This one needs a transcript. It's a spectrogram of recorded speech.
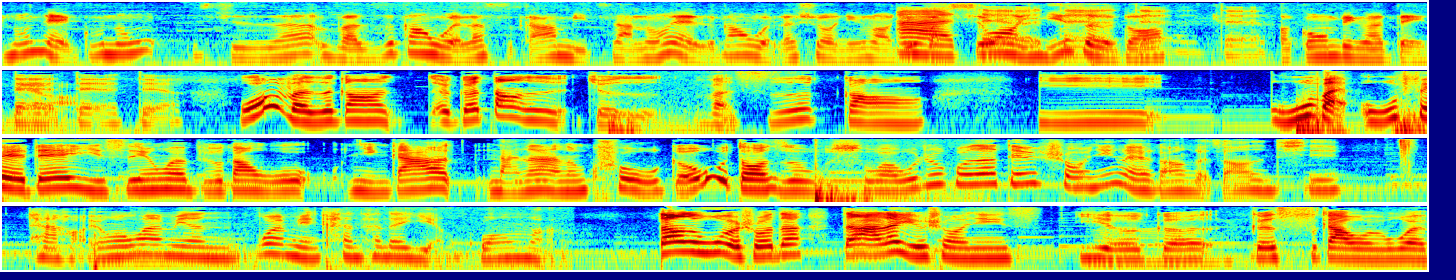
侬难过，侬其实勿是讲为了自家面子啊，侬还是讲为了小人咯，就勿希望伊受到不公平的对待了。对对对，我勿是讲，搿当然就是勿是讲伊。我勿我反对伊是因为，比如讲我人家哪能哪能看我，搿我倒是无所谓。我就觉得对于小人来讲，搿桩事体 太好，因为外面外面看他的眼光嘛。当然我勿晓得，等阿拉有小人以后，搿搿世界会勿会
